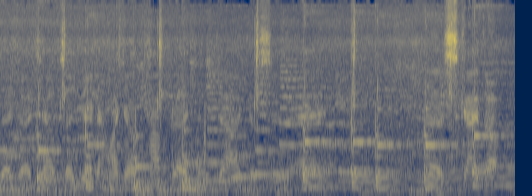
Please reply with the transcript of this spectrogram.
这个叫做越南话叫 Top Road，就是呃。Skydrop. 越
